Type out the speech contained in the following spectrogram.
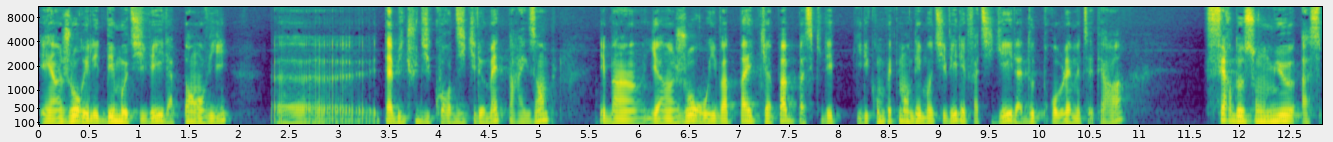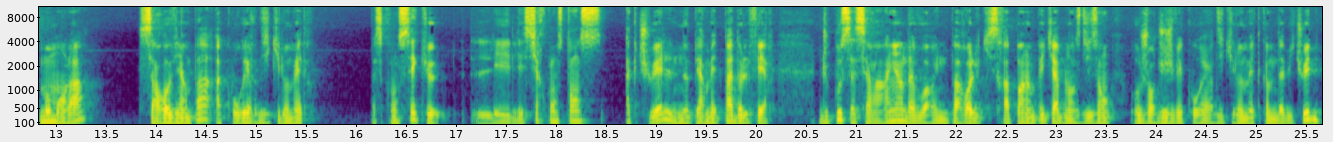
et un jour il est démotivé, il n'a pas envie, euh, d'habitude il court 10 km par exemple, et eh ben il y a un jour où il va pas être capable parce qu'il est, il est complètement démotivé, il est fatigué, il a d'autres problèmes, etc. Faire de son mieux à ce moment-là, ça revient pas à courir 10 km. Parce qu'on sait que les, circonstances actuelles ne permettent pas de le faire. Du coup, ça sert à rien d'avoir une parole qui sera pas impeccable en se disant aujourd'hui je vais courir 10 km comme d'habitude,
